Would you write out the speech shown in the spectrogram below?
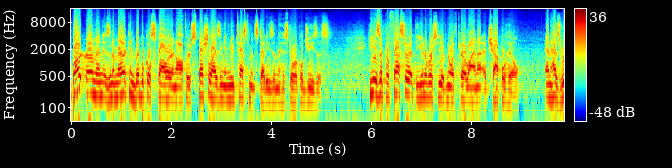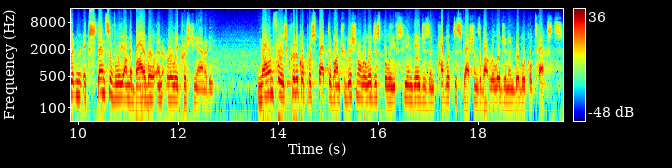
Bart Ehrman is an American biblical scholar and author specializing in New Testament studies in the historical Jesus. He is a professor at the University of North Carolina at Chapel Hill and has written extensively on the Bible and early Christianity. Known for his critical perspective on traditional religious beliefs, he engages in public discussions about religion and biblical texts.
